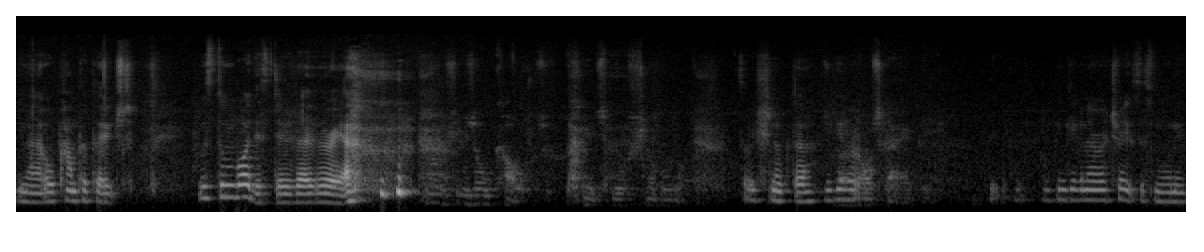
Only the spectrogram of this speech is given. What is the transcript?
you know, all pamper pooched. It was done by this dude over here. She was all cold. She's all snuggled up. so we snugged her. You, give her... Nice day, you been giving her a treats this morning.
